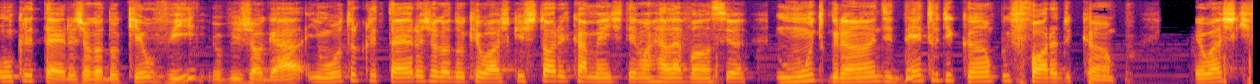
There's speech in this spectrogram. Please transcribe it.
Um critério, jogador que eu vi, eu vi jogar, e um outro critério, jogador que eu acho que historicamente teve uma relevância muito grande dentro de campo e fora de campo. Eu acho que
